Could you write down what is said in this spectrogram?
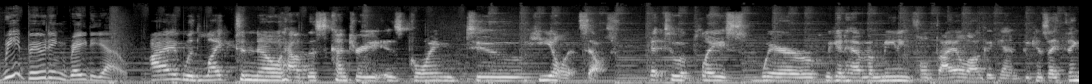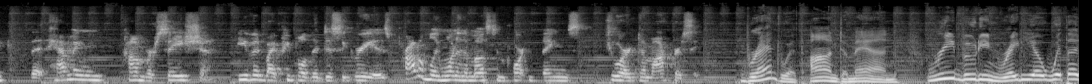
rebooting radio. I would like to know how this country is going to heal itself, get to a place where we can have a meaningful dialogue again, because I think that having conversation, even by people that disagree, is probably one of the most important things to our democracy. Brandwidth On Demand, rebooting radio with a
